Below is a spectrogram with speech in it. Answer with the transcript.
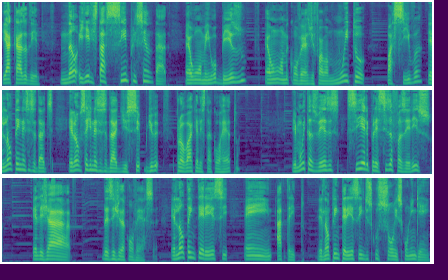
e a casa dele. Não, e ele está sempre sentado. É um homem obeso é um homem que conversa de forma muito passiva. Ele não tem necessidade, ele não sente necessidade de, se, de provar que ele está correto. E muitas vezes, se ele precisa fazer isso, ele já desiste da conversa. Ele não tem interesse em atrito. Ele não tem interesse em discussões com ninguém.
